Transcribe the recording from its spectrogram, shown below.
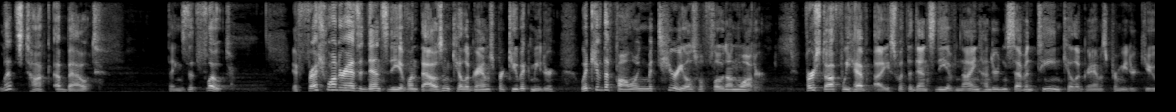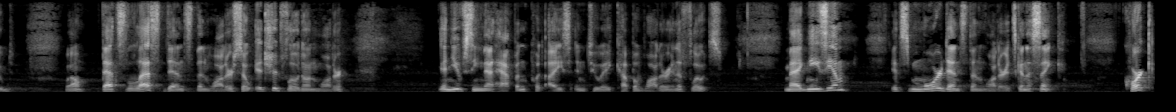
let's talk about things that float. If fresh water has a density of 1,000 kilograms per cubic meter, which of the following materials will float on water? First off, we have ice with a density of 917 kilograms per meter cubed. Well, that's less dense than water, so it should float on water. And you've seen that happen. Put ice into a cup of water and it floats. Magnesium, it's more dense than water. It's going to sink. Cork,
